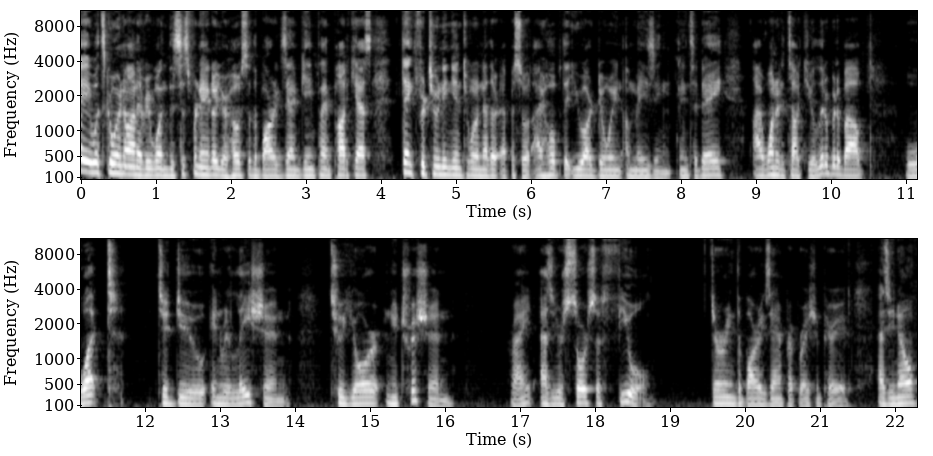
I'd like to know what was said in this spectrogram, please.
Hey, what's going on, everyone? This is Fernando, your host of the Bar Exam Game Plan Podcast. Thanks for tuning in to another episode. I hope that you are doing amazing. And today, I wanted to talk to you a little bit about what to do in relation to your nutrition, right, as your source of fuel during the bar exam preparation period. As you know,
